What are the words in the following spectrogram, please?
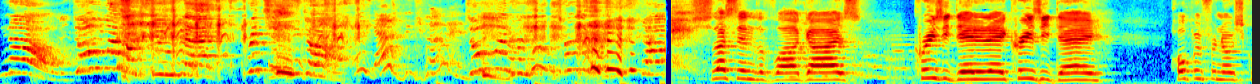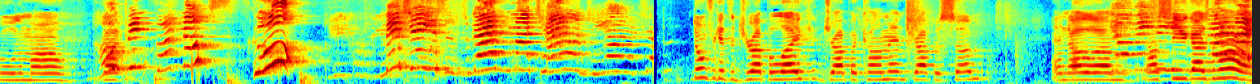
No, don't let her do that. Richie, stop. Hey, that was good. Don't let her turn it. Stop. So that's the end of the vlog, guys. Crazy day today. Crazy day. Hoping for no school tomorrow. Got- Hoping for no school. Make sure you subscribe to my channel, Gianna. Don't forget to drop a like, drop a comment, drop a sub, and I'll um I'll see you guys tomorrow.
